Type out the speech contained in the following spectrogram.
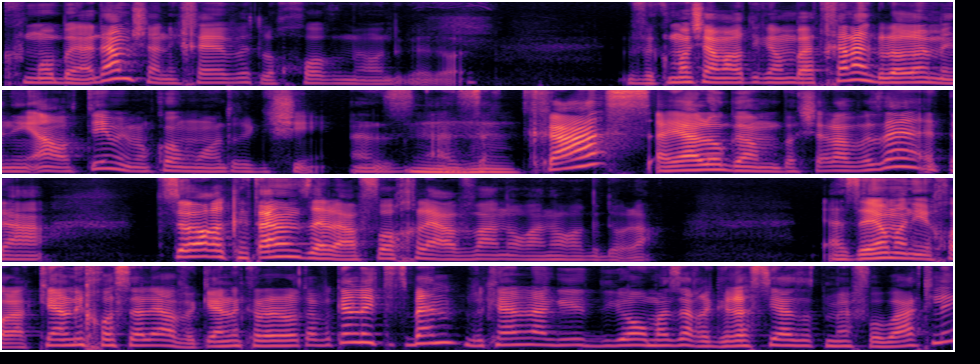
כמו בן אדם שאני חייבת לו חוב מאוד גדול. וכמו שאמרתי גם בהתחלה, גלוריה מניעה אותי ממקום מאוד רגשי. אז, מהמם. אז הכעס, היה לו גם בשלב הזה את הצוהר הקטן הזה להפוך לאהבה נורא נורא גדולה. אז היום אני יכולה כן לכעוס עליה, וכן לקלל אותה, וכן להתעצבן, וכן להגיד, יואו, מה זה הרגרסיה הזאת, מאיפה באת לי?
